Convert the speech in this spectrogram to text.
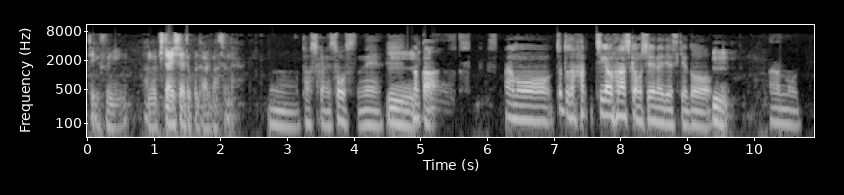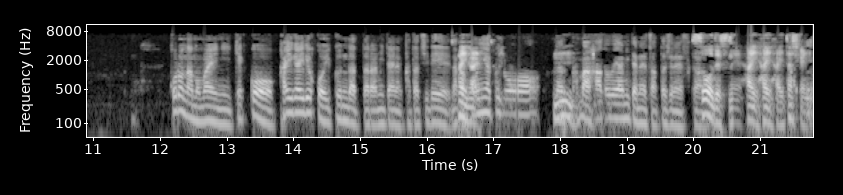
ていうふうに、あの、期待したいところではありますよね。うん、確かにそうですね。うん。なんか、あの、ちょっとは違う話かもしれないですけど、うん。あの、コロナの前に結構海外旅行行くんだったらみたいな形で、なんかはいはい翻訳の、うんなまあハードウェアみたいなやつあったじゃないですか。そうですね。はいはいはい。確かに。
